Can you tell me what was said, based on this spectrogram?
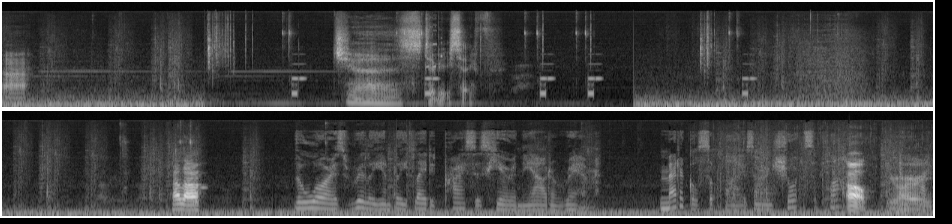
Uh, just to be safe. Hello. The war has really inflated prices here in the Outer Rim. Medical supplies are in short supply. Oh, you already.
